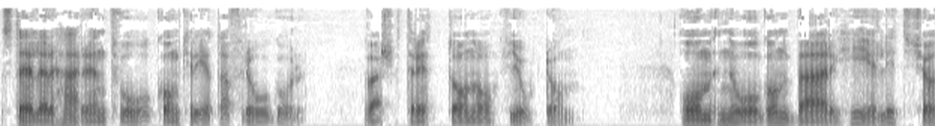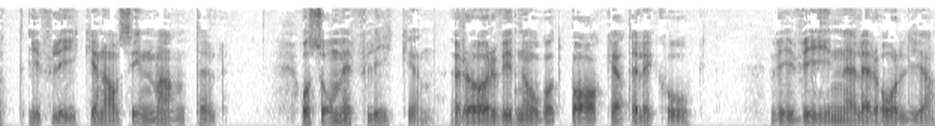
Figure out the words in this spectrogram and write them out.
ställer Herren två konkreta frågor vers 13 och 14. Om någon bär heligt kött i fliken av sin mantel och så med fliken rör vid något bakat eller kokt, vid vin eller olja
